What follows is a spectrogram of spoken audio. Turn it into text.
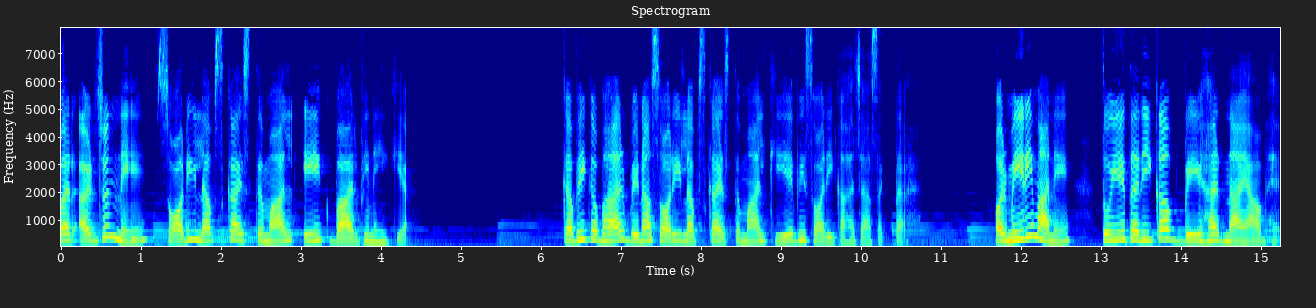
पर अर्जुन ने सॉरी लफ्ज का इस्तेमाल एक बार भी नहीं किया। कभी कभार बिना सॉरी लफ्ज का इस्तेमाल किए भी सॉरी कहा जा सकता है। और मेरी माने तो ये तरीका बेहद नायाब है।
